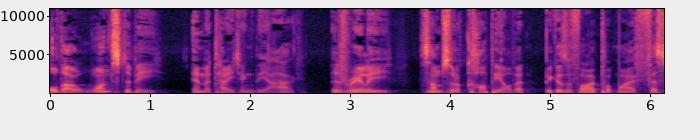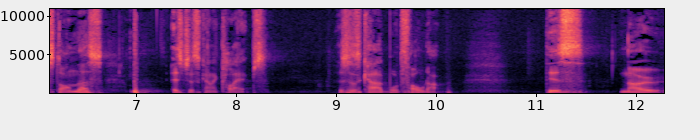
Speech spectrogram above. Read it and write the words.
although it wants to be imitating the ark, is really some sort of copy of it. Because if I put my fist on this, it's just going to collapse. This is a cardboard fold up. There's no,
